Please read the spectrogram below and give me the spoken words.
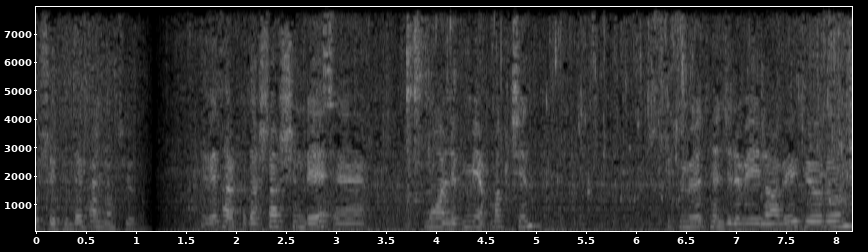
Bu şekilde kaynatıyorum. Evet arkadaşlar şimdi e, muhallebimi yapmak için sütümü tencereme ilave ediyorum.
